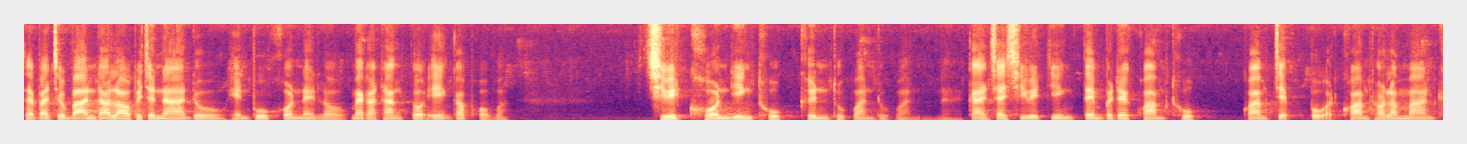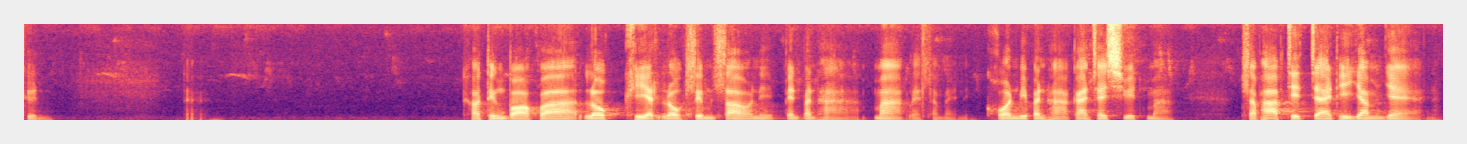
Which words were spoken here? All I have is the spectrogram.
ต่ปัจจุบันถ้าเราพิจารณาดูเห็นผู้คนในโลก แม้กระทั่งตัวเองก็พบว่า ชีวิตคนยิ่งทุกข์ขึ้นทุกวันทุกวันนะการใช้ชีวิตยิ่งเต็มไปด้วยความทุกข์ ความเจ็บปวด ความทรมานขึ้นนะ เขาถึงบอกว่าโรคเครียดโรคซึมเศร้านี่เป็นปัญหามากเลยสมัยนี้ คนมีปัญหาการใช้ชีวิตมาก สภาพจิตใจที่ย่ำแย่นะ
